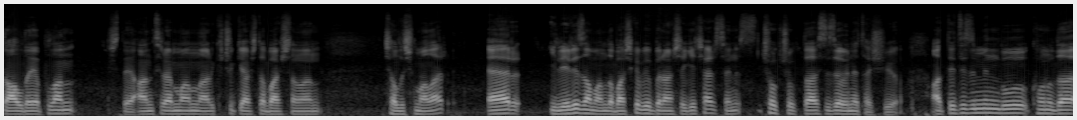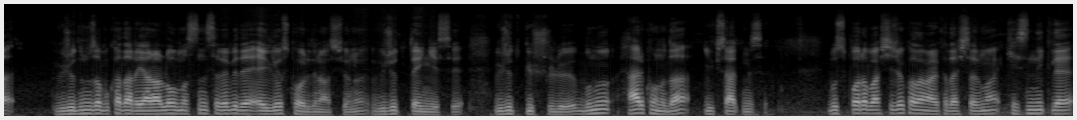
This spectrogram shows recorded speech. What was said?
dalda yapılan işte antrenmanlar, küçük yaşta başlanan çalışmalar eğer ileri zamanda başka bir branşa geçerseniz çok çok daha size öne taşıyor. Atletizmin bu konuda vücudunuza bu kadar yararlı olmasının sebebi de el göz koordinasyonu, vücut dengesi, vücut güçlülüğü. Bunu her konuda yükseltmesi. Bu spora başlayacak olan arkadaşlarıma kesinlikle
